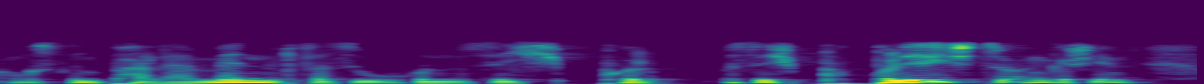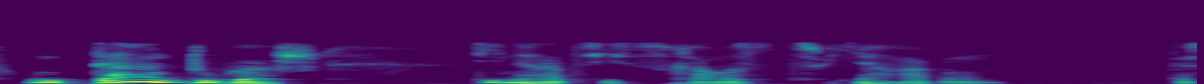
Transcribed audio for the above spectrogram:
aus dem Parlament versuchen, sich, pol sich politisch zu engagieren und dadurch die Nazis rauszujagen. Das,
